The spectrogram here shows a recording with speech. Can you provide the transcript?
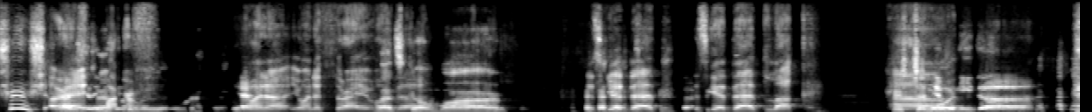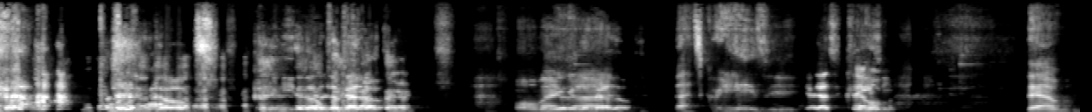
Sheesh. All right, Marv, Definitely worth it. you wanna you wanna thrive Let's on the go, Marv. let's get that let's get that luck. Christian Um, Yeah, we need uh no, we need another Don't put that out there. Oh my You're god. Lamelo. That's crazy. Yeah, that's I crazy. hope Damn.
